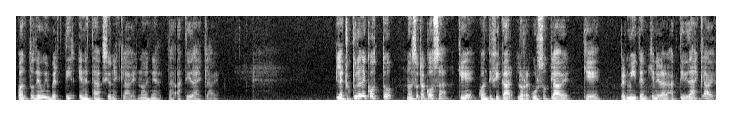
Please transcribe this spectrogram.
cuánto debo invertir en estas acciones claves, ¿no? en estas actividades claves. La estructura de costo no es otra cosa que cuantificar los recursos clave que permiten generar actividades clave.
